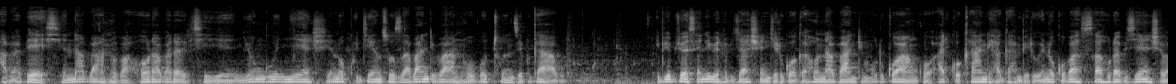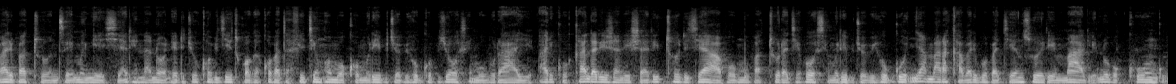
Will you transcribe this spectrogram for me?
ababeshyi n'abantu bahora bararikiye inyungu nyinshi no kugenzuza abandi bantu ubutunzi bwabo. Ibyo byose ni ibintu byashingirwagaho n'abandi mu rwango ariko kandi hagambiriwe no kubasahura byinshi bari batunze mu ishyari nanone ry'uko byitwaga ko badafite inkomoko muri ibyo bihugu byose mu burayi. Ariko kandi ari ijanisha rito ryabo mu baturage bose muri ibyo bihugu nyamara akaba ari bo bagenzura imari n'ubukungu.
